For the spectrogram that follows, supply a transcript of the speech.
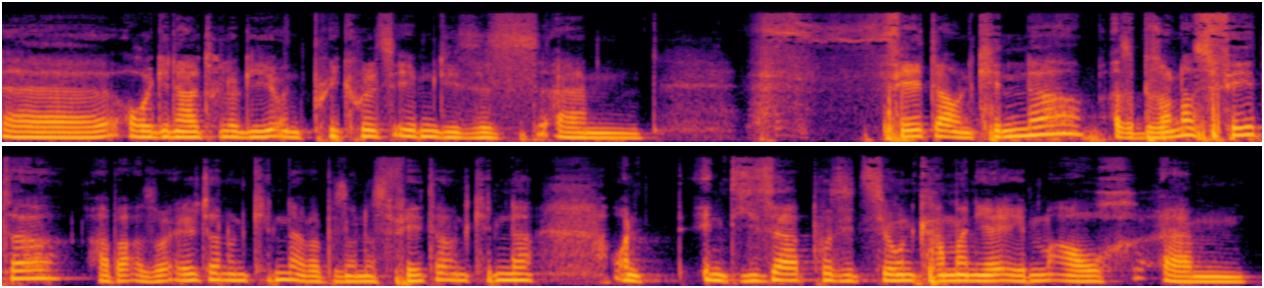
äh, Originaltrilogie und Prequels eben dieses ähm, Väter und Kinder, also besonders Väter, aber also Eltern und Kinder, aber besonders Väter und Kinder. Und in dieser Position kann man ja eben auch ähm,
